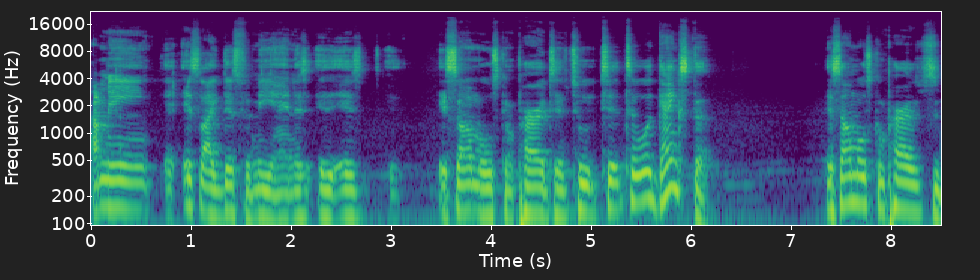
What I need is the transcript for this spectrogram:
I mean, it's like this for me, and it's it- it's it's almost comparative to to, to a gangster. It's almost comparative to,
